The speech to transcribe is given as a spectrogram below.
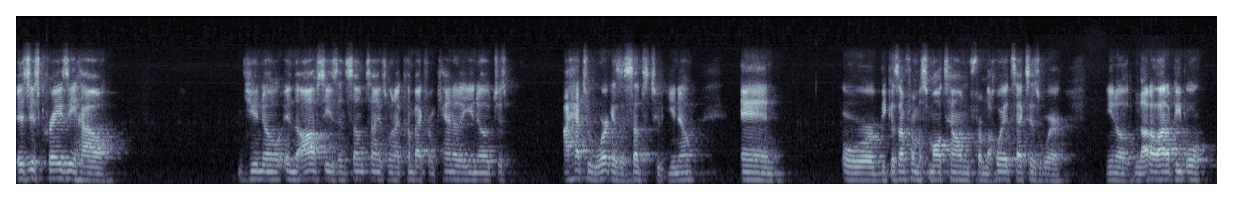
it's just crazy how you know, in the off season, sometimes when I come back from Canada, you know, just I had to work as a substitute, you know, and or because I'm from a small town from La Joya, Texas, where you know not a lot of people,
